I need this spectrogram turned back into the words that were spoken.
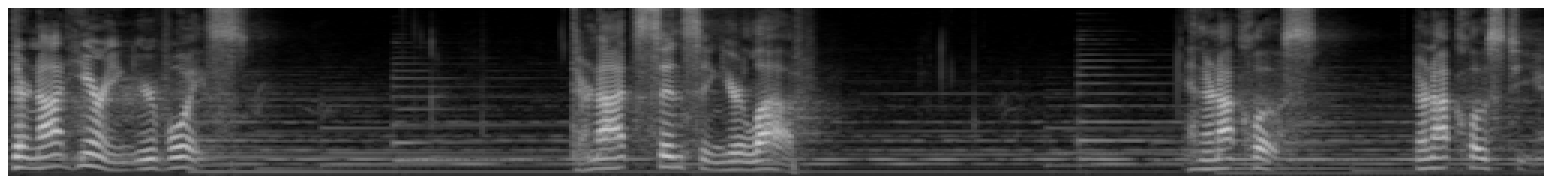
They're not hearing your voice. They're not sensing your love and they're not close. They're not close to you.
